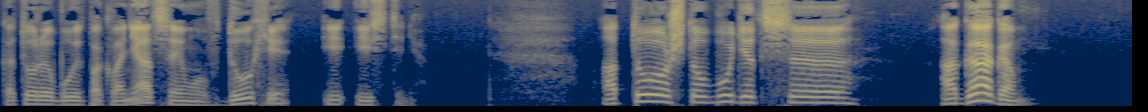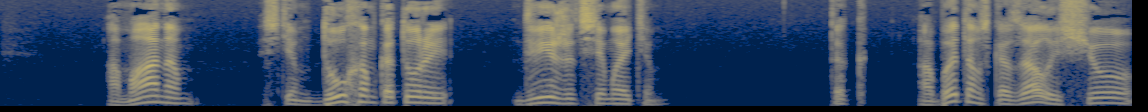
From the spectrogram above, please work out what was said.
который будет поклоняться ему в духе и истине. А то, что будет с Агагом, Аманом, с тем духом, который движет всем этим. Так об этом сказал еще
